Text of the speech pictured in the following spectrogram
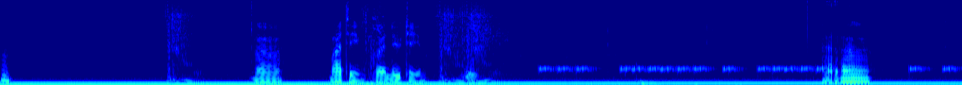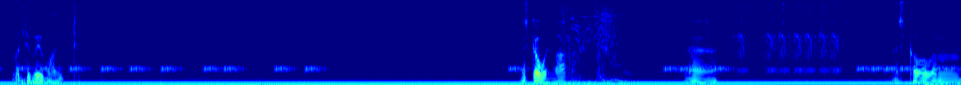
Hmm. Uh, my team. Quite a new team. Uh, what do we want? Let's go with that. Uh, let's call them.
